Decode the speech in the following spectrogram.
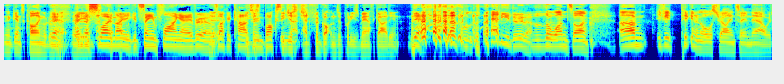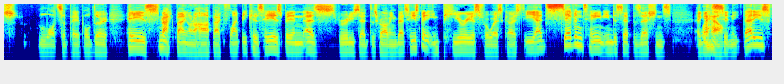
against Collingwood, wasn't Yeah, it? and He the had- slow mo, you could see him flying out everywhere. It was Yeah. like a He cartoon just- boxing He just match. had forgotten to put his mouth guard in. Yeah. How do you do that? the one time. Um, if you're picking an All Australian team now, which lots of people do, he is smack bang on a halfback flank because he has been, as Rudy said, describing Betts, he's been imperious for West Coast. He had 17 intercept possessions against Wow. Sydney. That is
